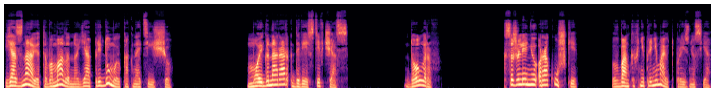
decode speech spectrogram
Я знаю, этого мало, но я придумаю, как найти еще». Мой гонорар — двести в час. Долларов? К сожалению, ракушки в банках не принимают, — произнес я.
